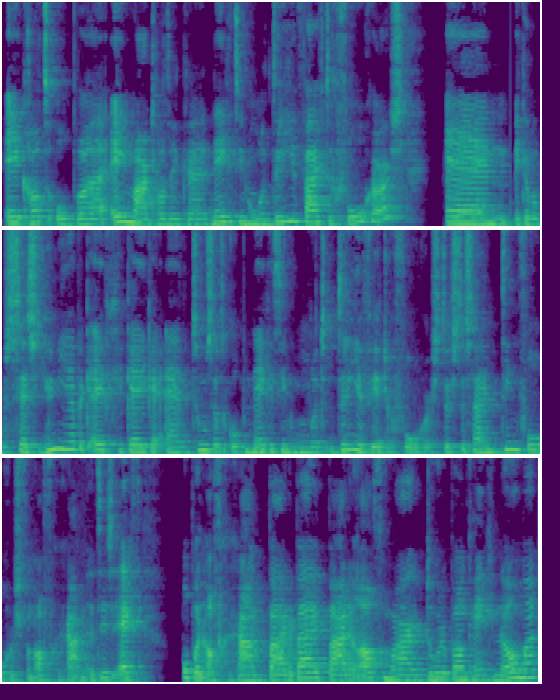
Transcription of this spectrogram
Ik had op uh, eh, 1 maart had ik uh, eh, 1953 volgers. En ik heb op 6 juni heb ik even gekeken en toen zat ik op 1943 volgers. Dus er zijn 10 volgers van afgegaan. Het is echt op en af gegaan. Paar erbij, paar eraf, maar door de bank heen genomen.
